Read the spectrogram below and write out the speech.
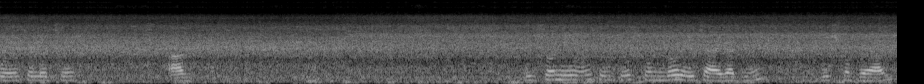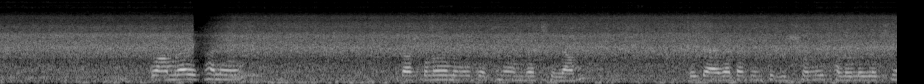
বয়ে চলেছে। আর ভীষণই কিন্তু সুন্দর এই জায়গাটি কৃষ্ণপ্রয়াগ তো আমরা এখানে দশ পনেরো মিনিট এখানে আমরা ছিলাম। এই জায়গাটা কিন্তু ভীষণই ভালো লেগেছে।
